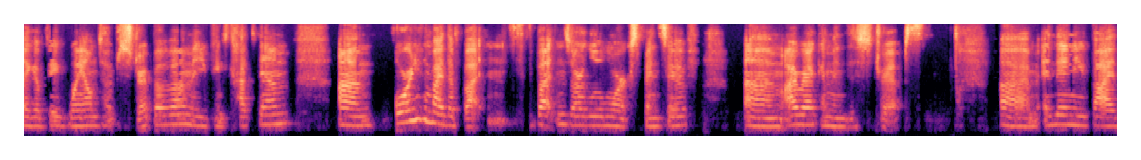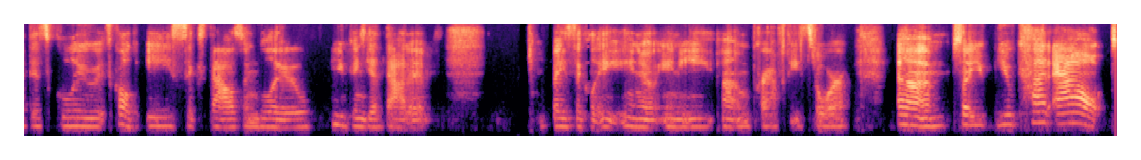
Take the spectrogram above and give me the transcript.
like a big wound up strip of them and you can cut them. Um, or you can buy the buttons. The buttons are a little more expensive. Um, I recommend the strips. Um, and then you buy this glue. It's called E6000 glue. You can get that at basically, you know, any um, crafty store. Um, so you, you cut out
